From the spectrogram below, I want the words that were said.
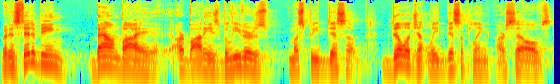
But instead of being bound by our bodies, believers must be dis- diligently disciplining ourselves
